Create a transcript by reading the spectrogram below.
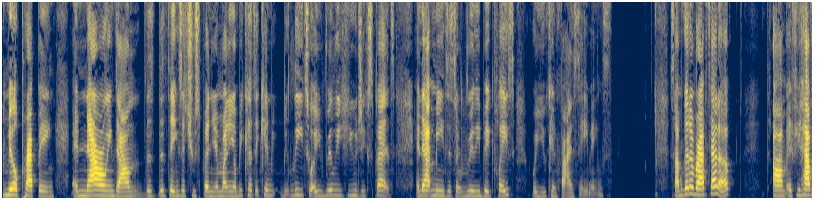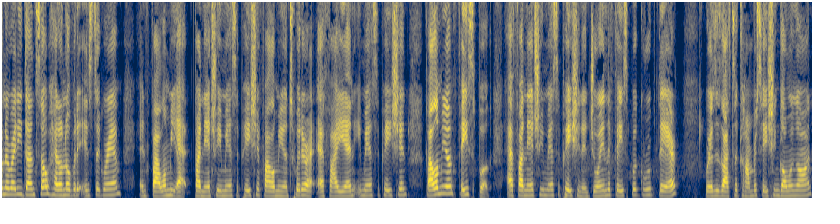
meal prepping and narrowing down the, the things that you spend your money on because it can lead to a really huge expense. And that means it's a really big place where you can find savings. So I'm going to wrap that up. Um, if you haven't already done so, head on over to Instagram and follow me at Financial Emancipation. Follow me on Twitter at FIN Emancipation. Follow me on Facebook at Financial Emancipation and join the Facebook group there. Where there's lots of conversation going on.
